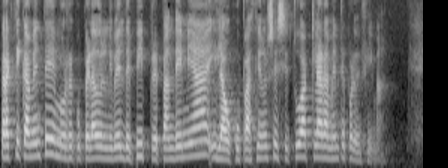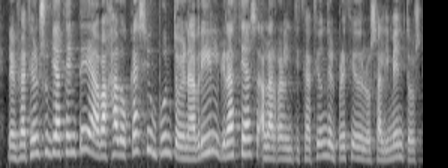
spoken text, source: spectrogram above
Prácticamente hemos recuperado el nivel de PIB prepandemia y la ocupación se sitúa claramente por encima. La inflación subyacente ha bajado casi un punto en abril gracias a la ralentización del precio de los alimentos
